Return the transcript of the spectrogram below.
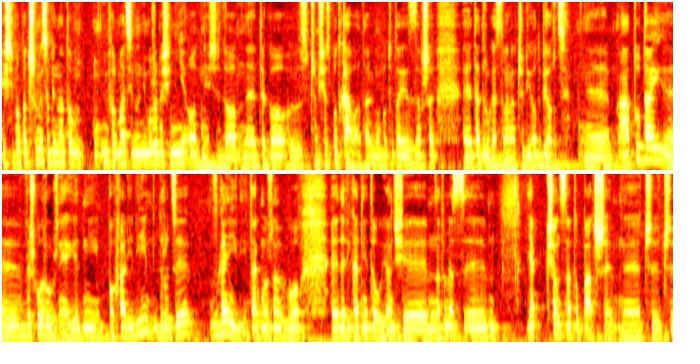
Jeśli popatrzymy sobie na tą informację, no nie możemy się nie odnieść do e, tego, e, z czym się spotkała, tak? No bo tutaj jest zawsze e, ta druga strona, czyli odbiorcy. E, A tutaj e, wyszło różnie. Jedni pochwalili, drudzy zganili, tak można by było e, delikatnie to ująć. E, Natomiast e, jak ksiądz na to patrzy? E, Czy, czy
